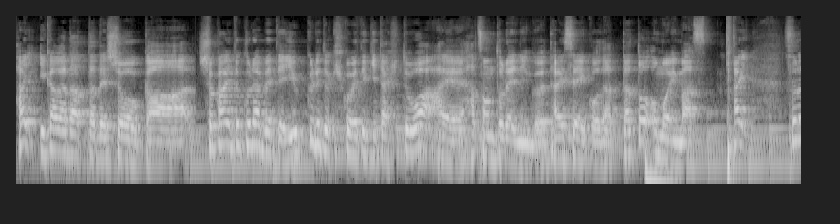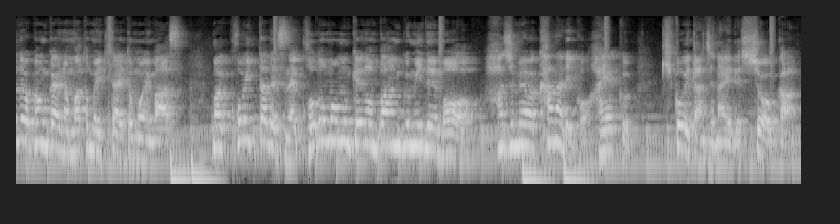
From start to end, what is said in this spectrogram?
はいいかがだったでしょうか？初回と比べてゆっくりと聞こえてきた人は、えー発音トレーニング大成功だったと思います。はいそれでは今回のまとめいきたいと思います。まあ、こういったですね子供向けの番組でも初めはかなりこう早く聞こえたんじゃないでしょうか。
